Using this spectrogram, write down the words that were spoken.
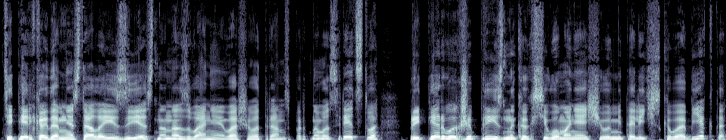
Теперь, когда мне стало известно название вашего транспортного средства, при первых же признаках всего манящего металлического объекта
